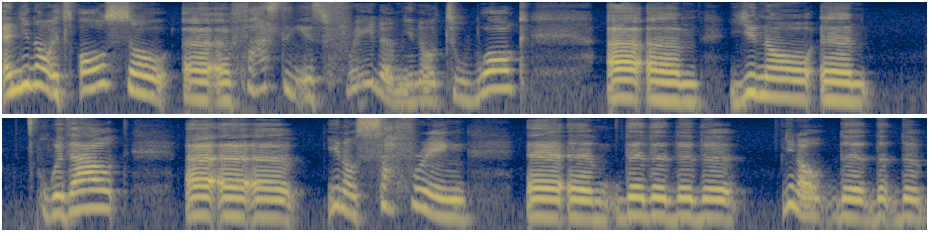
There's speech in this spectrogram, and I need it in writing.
And you know, it's also uh, uh fasting is freedom, you know, to walk, uh, um, you know, um, without, uh, uh, uh you know, suffering um, the, the, the, the, you know, the, the, the,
